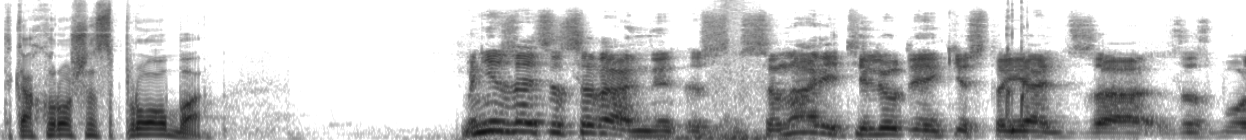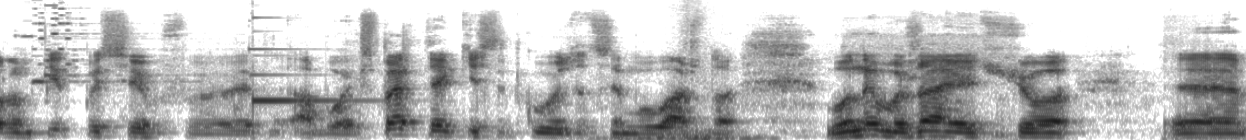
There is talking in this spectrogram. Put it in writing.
така хороша спроба? Мені здається, це реальний сценарій. Ті люди, які стоять за, за збором підписів, е, або експерти, які слідкують за цим уважно, вони вважають, що е,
